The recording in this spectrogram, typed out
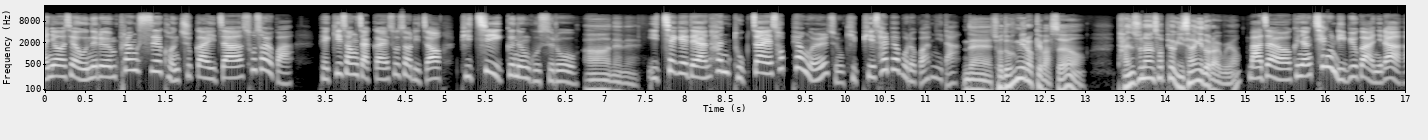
안녕하세요. 오늘은 프랑스 건축가이자 소설가 백희성 작가의 소설이죠. 빛이 이끄는 곳으로 아, 네네. 이 책에 대한 한 독자의 서평을 좀 깊이 살펴보려고 합니다. 네, 저도 흥미롭게 봤어요. 단순한 서평 이상이더라고요. 맞아요. 그냥 책 리뷰가 아니라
